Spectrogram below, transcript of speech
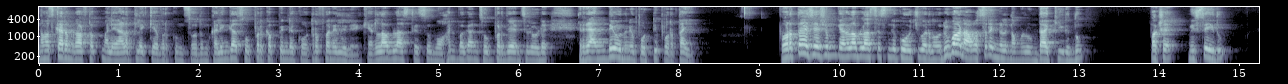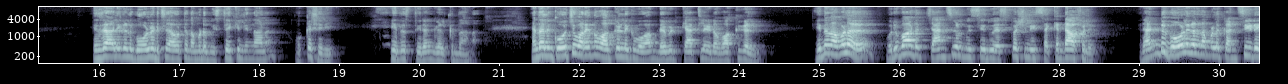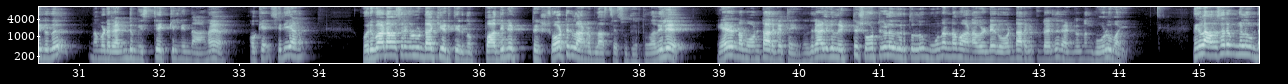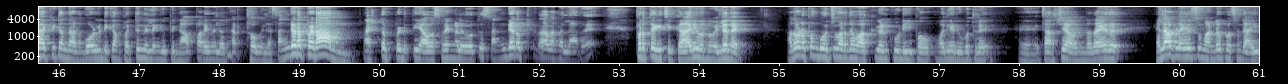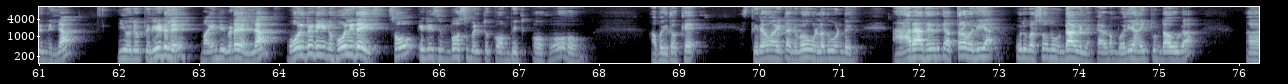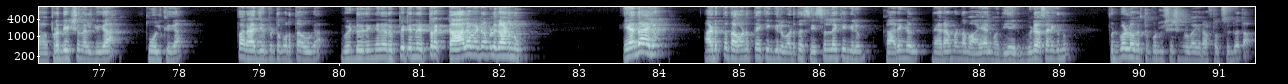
നമസ്കാരം റാഫ്റ്റ് മലയാളത്തിലേക്ക് എവർക്കും സ്വാഗതം. കലിംഗ സൂപ്പർ കപ്പിന്റെ ക്വാർട്ടർ ഫൈനലിൽ കേരള ബ്ലാസ്റ്റേഴ്സ് മോഹൻ ബഗാൻ സൂപ്പർ ജയൻസിനോട് രണ്ടേ ഒന്നിന് പൊട്ടി പുറത്തായി. പുറത്തായ ശേഷം കേരള ബ്ലാസ്റ്റേഴ്സിന്റെ കോച്ച് പറഞ്ഞ ഒരുപാട് അവസരങ്ങൾ നമ്മൾ ഉണ്ടാക്കിയിരുന്നു. പക്ഷേ മിസ് ചെയ്തു. എതിരാളികൾ ഗോളടിച്ചതാവട്ടെ നമ്മുടെ മിസ്റ്റേക്കിൽ നിന്നാണ്. ഒക്കെ ശരി. ഇത് സ്ഥിരം കേൾക്കുന്നതാണ്. എന്തായാലും കോച്ച് പറയുന്ന വാക്കുകളിലേക്ക് പോകാം. ഡേവിഡ് കാറ്റ്ലയുടെ വാക്കുകൾ. ഇന്ന് നമ്മൾ ഒരുപാട് ചാൻസുകൾ മിസ് ചെയ്തു എസ്പെഷ്യലി സെക്കൻഡ് ഹാഫിൽ രണ്ട് ഗോളുകൾ നമ്മൾ കൺസീഡ് ചെയ്തത് നമ്മുടെ രണ്ട് മിസ്റ്റേക്കിൽ നിന്നാണ്. ഓക്കെ ശരിയാണ്. ഒരുപാട് അവസരങ്ങൾ ഉണ്ടാക്കിയെടുത്തിരുന്നു. പതിനെട്ട് ഷോട്ടുകളാണ് ബ്ലാസ്റ്റേഴ്സ് തീർത്തത് അതിൽ ഏഴെണ്ണം ഓൺ ടാർഗറ്റ് ആയിരുന്നു. എതിരാളികൾ എട്ട് ഷോട്ടുകൾ തീർത്തുള്ളൂ മൂന്നെണ്ണമാണ് അവരുടേത് ഓൺ ടാർഗറ്റ് ഉണ്ടായിരുന്നത്. രണ്ടെണ്ണം ഗോളുമായി. നിങ്ങൾ അവസരങ്ങൾ ഉണ്ടാക്കിയിട്ട് എന്താണ്? ഗോൾ അടിക്കാൻ പറ്റുന്നില്ലെങ്കിൽ പിന്നെ ആ ഒരു അർത്ഥവുമില്ല. സങ്കടപ്പെടാം. നഷ്ടപ്പെടുത്തിയ അവസരങ്ങളെ ഓർത്ത് സങ്കടപ്പെടാം എന്നല്ലാതെ പ്രത്യേകിച്ച് കാര്യമൊന്നുമില്ലെന്നേ. അതോടൊപ്പം കോച്ച് പറഞ്ഞ വാക്കുകൾ കൂടി ഇപ്പോൾ വലിയ രൂപത്തിൽ ചർച്ചയാവുന്നത്. അതായത് എല്ലാ പ്ലേയേഴ്സും ഹൺഡ്രഡ് പെർസെന്റ് ആയിരുന്നില്ല. ഈ ഒരു പീരീഡിൽ മൈൻഡ് ഇവിടെയല്ല. Already in holidays so it is impossible to compete ഓഹോ. അപ്പോൾ ഇതൊക്കെ സ്ഥിരമായിട്ട് അനുഭവം ഉള്ളതുകൊണ്ട് ആരാധകർക്ക് അത്ര വലിയ ഒരു പ്രശ്നമൊന്നും ഉണ്ടാവില്ല. കാരണം വലിയ ഹൈപ്പ് ഉണ്ടാവുക പ്രതീക്ഷ നൽകുക തോൽക്കുക പരാജയപ്പെട്ട് പുറത്താവുക. വീണ്ടും ഇതിങ്ങനെ റിപ്പീറ്റ് ചെയ്യുന്ന എത്ര കാലമായിട്ട് നമ്മൾ കാണുന്നു. എന്തായാലും അടുത്ത തവണത്തേക്കെങ്കിലും അടുത്ത സീസണിലേക്കെങ്കിലും കാര്യങ്ങൾ നേരാമണ്ണമായാൽ മതിയായിരുന്നു. വീഡിയോ അവസാനിക്കുന്നു. ഫുട്ബോൾ ലോകത്ത് കൂടുതൽ വിശേഷങ്ങളുമായി റാഫ്റ്റോക്സ് എത്താം.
